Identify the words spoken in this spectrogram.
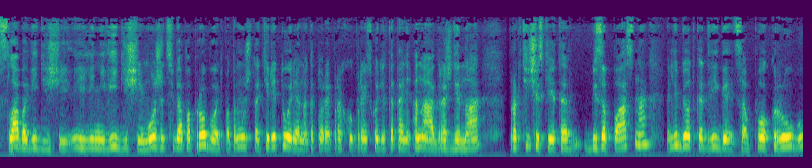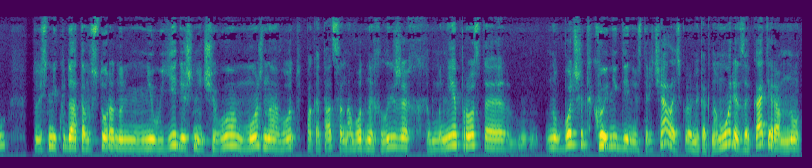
слабо видящий или не видящий может себя попробовать, потому что территория, на которой происходит катание, она ограждена, практически это безопасно, лебедка двигается по кругу, то есть никуда там в сторону не уедешь, ничего. Можно вот покататься на водных лыжах. Мне просто, ну, больше такое нигде не встречалось, кроме как на море, за катером. Но,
